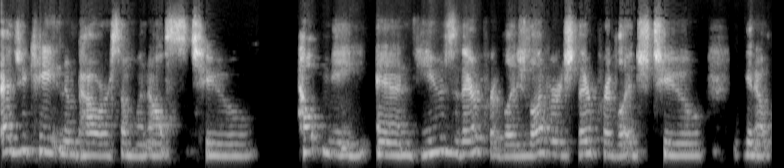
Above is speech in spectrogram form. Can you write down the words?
educate and empower someone else to help me and use their privilege, leverage their privilege to, you know,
